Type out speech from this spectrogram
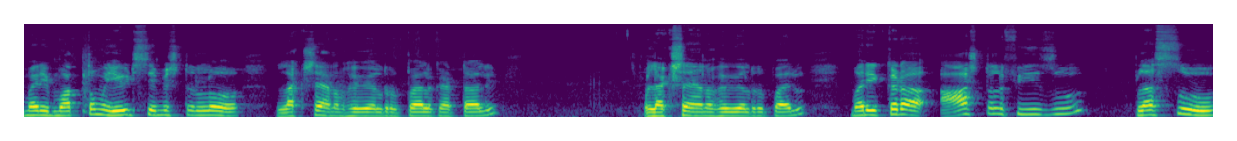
మరి మొత్తం ఎయిట్ సెమిస్టర్లో లక్ష ఎనభై వేల రూపాయలు కట్టాలి. లక్ష ఎనభై వేల రూపాయలు. మరి ఇక్కడ హాస్టల్ ఫీజు ప్లస్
